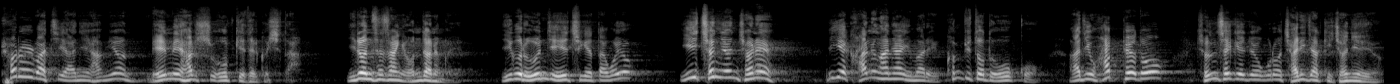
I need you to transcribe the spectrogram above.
표를 받지 아니하면 매매할 수 없게 될 것이다. 이런 세상이 온다는 거예요. 이걸 언제 예측했다고요? 2000년 전에 이게 가능하냐 이 말이에요. 컴퓨터도 없고 아직 화폐도 전 세계적으로 자리 잡기 전이에요.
